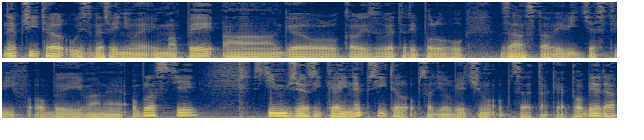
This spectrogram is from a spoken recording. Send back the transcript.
Nepřítel už zveřejňuje i mapy a geolokalizuje tedy polohu zástavy vítězství v obývané oblasti. S tím, že říkají nepřítel obsadil většinu obce, také poběda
